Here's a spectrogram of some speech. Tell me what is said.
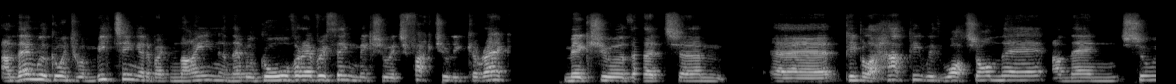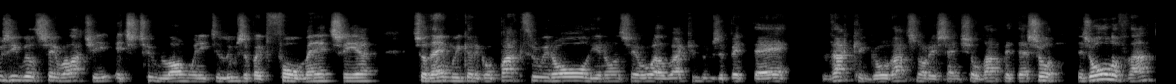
and then we'll go into a meeting at about nine, and then we'll go over everything, make sure it's factually correct, make sure that um, uh, people are happy with what's on there. And then Susie will say, well, actually, it's too long. We need to lose about four minutes here. So then we've got to go back through it all, you know, and say, oh, well, I can lose a bit there that can go, that's not essential, that bit there. So there's all of that.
